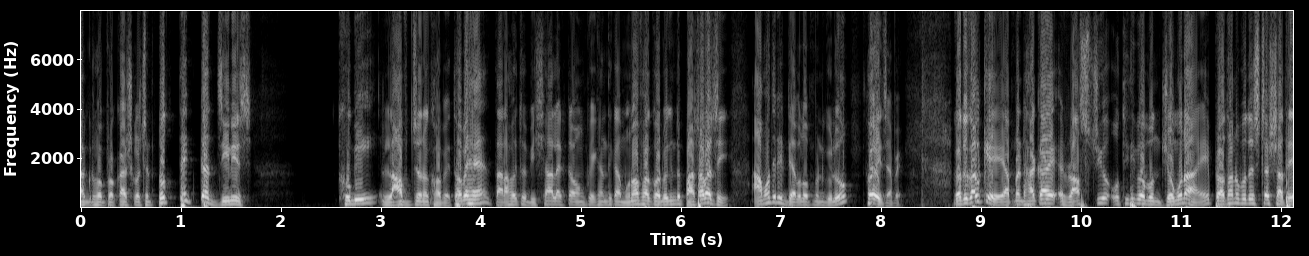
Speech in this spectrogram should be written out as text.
আগ্রহ প্রকাশ করছেন। প্রত্যেকটা জিনিস খুবই লাভজনক হবে। তবে হ্যাঁ তারা হয়তো বিশাল একটা অঙ্ক এখান থেকে মুনাফা করবে, কিন্তু পাশাপাশি আমাদের এই ডেভেলপমেন্টগুলো হয়ে যাবে। গতকালকে আপনার ঢাকায় রাষ্ট্রীয় অতিথি ভবন যমুনায় প্রধান উপদেষ্টার সাথে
